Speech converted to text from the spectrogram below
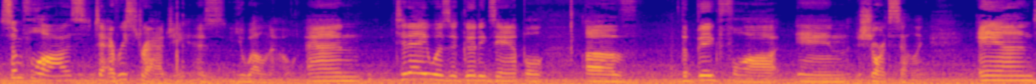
some flaws to every strategy, as you well know. And today was a good example of the big flaw in short selling. And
